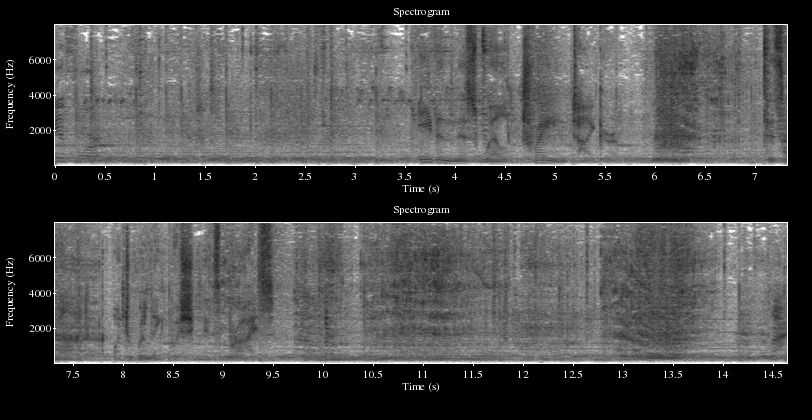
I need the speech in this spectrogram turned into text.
Me a fork. Even this well trained tiger does not want to relinquish its prize. Come on.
